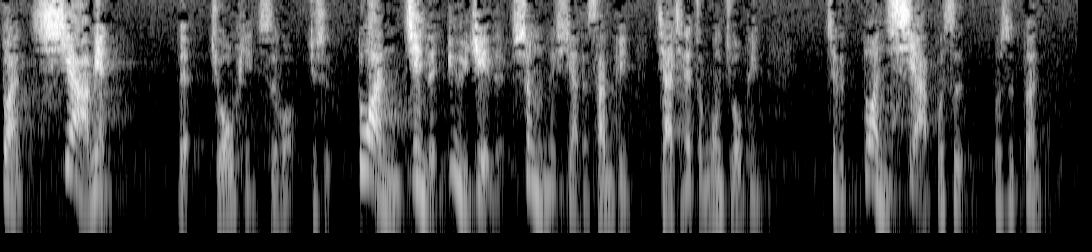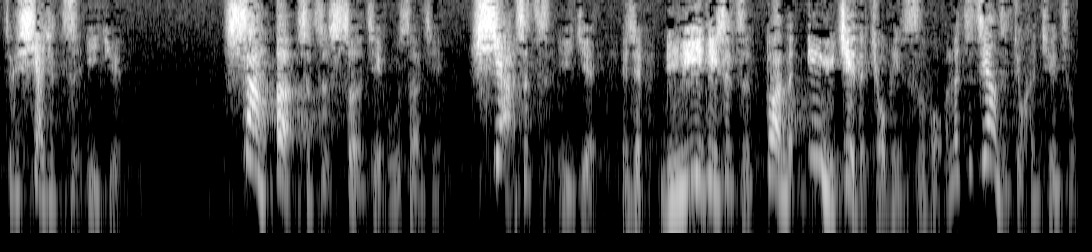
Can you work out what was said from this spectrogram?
断下面的九品私货，就是断尽的欲界的剩下的三品，加起来总共九品。这个断下不是不是断，这个下就指欲界，上二是指色界无色界，下是指欲界。也是离欲地是指断了欲界的九品私货，那就这样子就很清楚。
